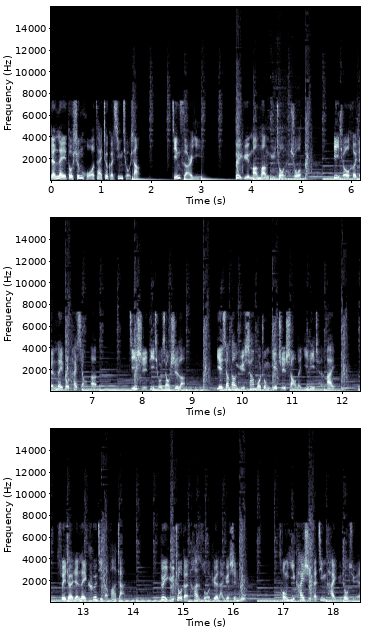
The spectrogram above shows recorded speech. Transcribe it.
人类都生活在这个星球上，仅此而已。对于茫茫宇宙来说，地球和人类都太小了。即使地球消失了，也相当于沙漠中也只少了一粒尘埃。随着人类科技的发展，对宇宙的探索越来越深入。从一开始的静态宇宙学、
